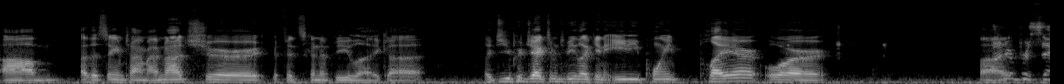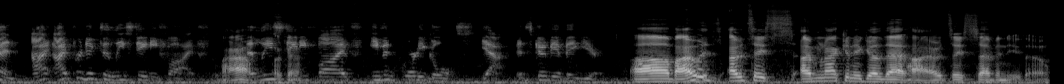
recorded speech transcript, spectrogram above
um, at the same time, I'm not sure if it's going to be like uh, like do you project him to be like an 80 point player or uh, Hundred percent. I, I predict at least eighty-five. wow At least okay. eighty-five, even forty goals. Yeah, it's going to be a big year. Um, I would I would say I'm not going to go that high. I would say 70 though,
